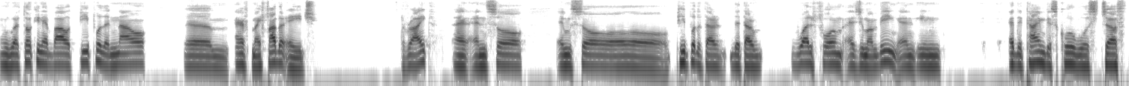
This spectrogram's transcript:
And we're talking about people that now um, have my father age, right? And, and so and so people that are that are well formed as human beings. And in at the time, the school was just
